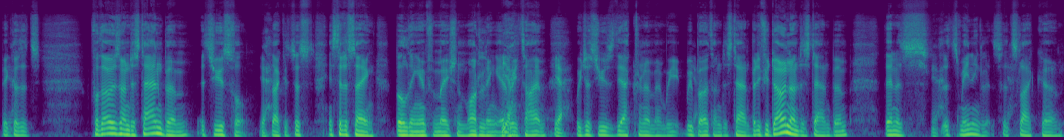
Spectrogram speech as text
because it's for those who understand BIM, it's useful. Yeah. Like it's just instead of saying building information modeling every Yeah. time, Yeah. we just use the acronym and we, we both understand. But if you don't understand BIM, then it's Yeah. it's meaningless. It's like um,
